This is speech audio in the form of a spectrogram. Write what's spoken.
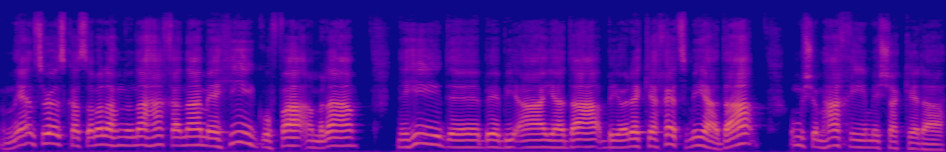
And the answer is, Kasaba Rav Hamnuna hachana mehi gufa amra nehi de bebi'a yada beyorekechetz miyada umshum hachi mishakera.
